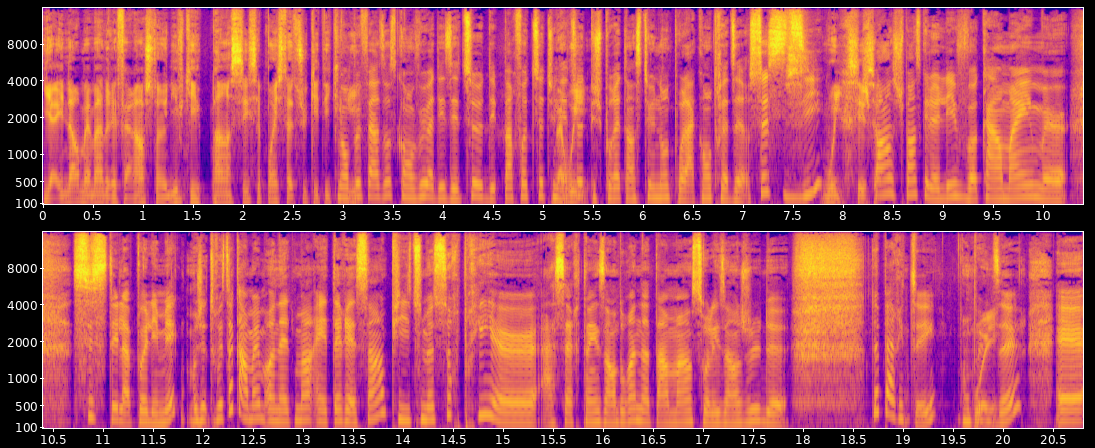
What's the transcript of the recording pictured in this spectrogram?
Il y a énormément de références. C'est un livre qui est pensé. C'est pas un statut qui est écrit. Mais on peut faire dire ce qu'on veut à des études. Parfois, tu cites une Ben étude, oui. puis je pourrais t'en citer une autre pour la contredire. Ceci dit, Oui, c'est je ça. pense, je pense que le livre va quand même euh, susciter la polémique. Moi, j'ai trouvé ça quand même honnêtement intéressant. Puis tu m'as surpris euh, à certains endroits, notamment sur les enjeux de, de parité, on peut Oui. le dire. Euh,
